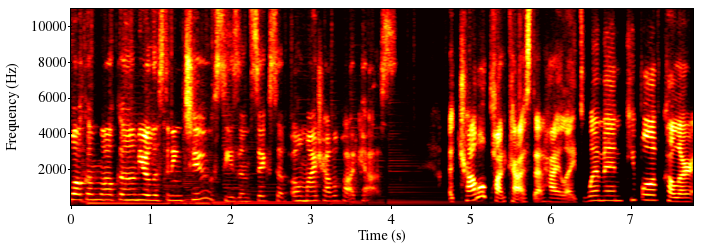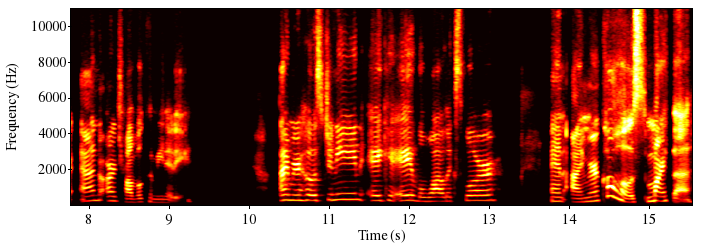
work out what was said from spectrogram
Welcome, welcome. You're listening to season six of Oh My Travel Podcast, a travel podcast that highlights women, people of color, and our travel community. I'm your host, Janine, aka The Wild Explorer. And I'm your co host, Martha,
